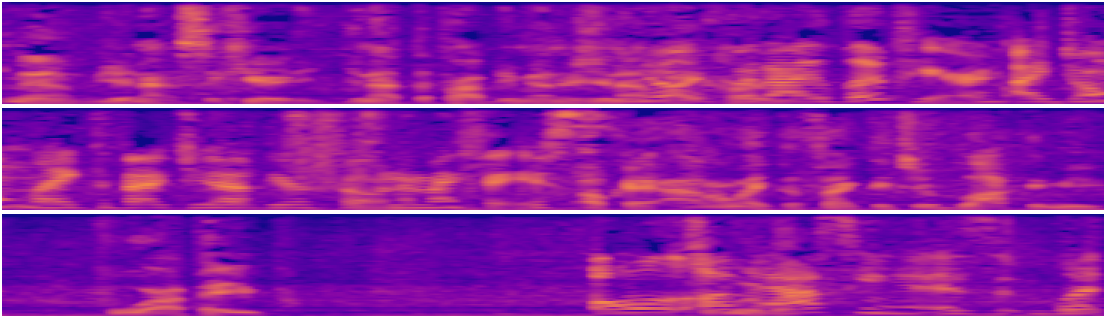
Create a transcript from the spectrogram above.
Ma'am, you're not security. You're not the property manager. You're not no, Mike but I live here. I don't like the fact you have your phone in my face. Okay, I don't like the fact that you're blocking me for where I pay All to I'm live at. asking is what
